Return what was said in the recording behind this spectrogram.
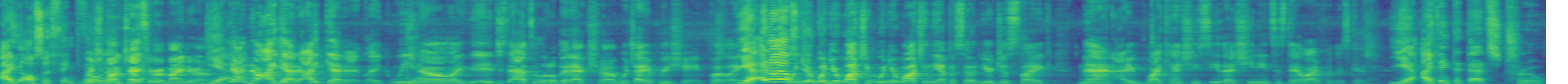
I also think though, Which that- Monk tries yeah. to remind her of. Yeah. Yeah, no, I get Yeah. it. I get it. Like we Yeah. know, like it just adds a little bit extra, which I appreciate. But like, Yeah, and I also when you're when you're watching when you're watching the episode, you're just like, man, I why can't she see that she needs to stay alive for this kid? Yeah, I think that that's true,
